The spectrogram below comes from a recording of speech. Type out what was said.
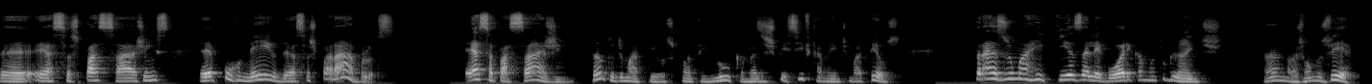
é, essas passagens é, por meio dessas parábolas. Essa passagem, tanto de Mateus quanto em Lucas, mas especificamente Mateus, traz uma riqueza alegórica muito grande. Né? Nós vamos ver.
